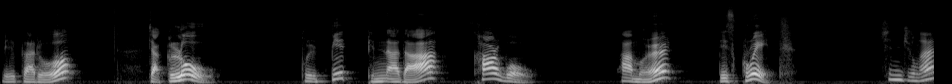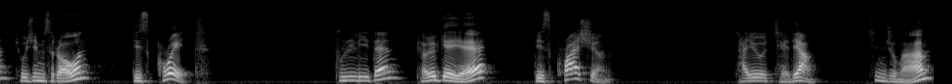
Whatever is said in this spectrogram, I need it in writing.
밀가루. 자, glow. 불빛, 빛나다. cargo. 화물. discreet. 신중한, 조심스러운 discreet. 분리된 별개의 discretion. 자유재량, 신중함.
